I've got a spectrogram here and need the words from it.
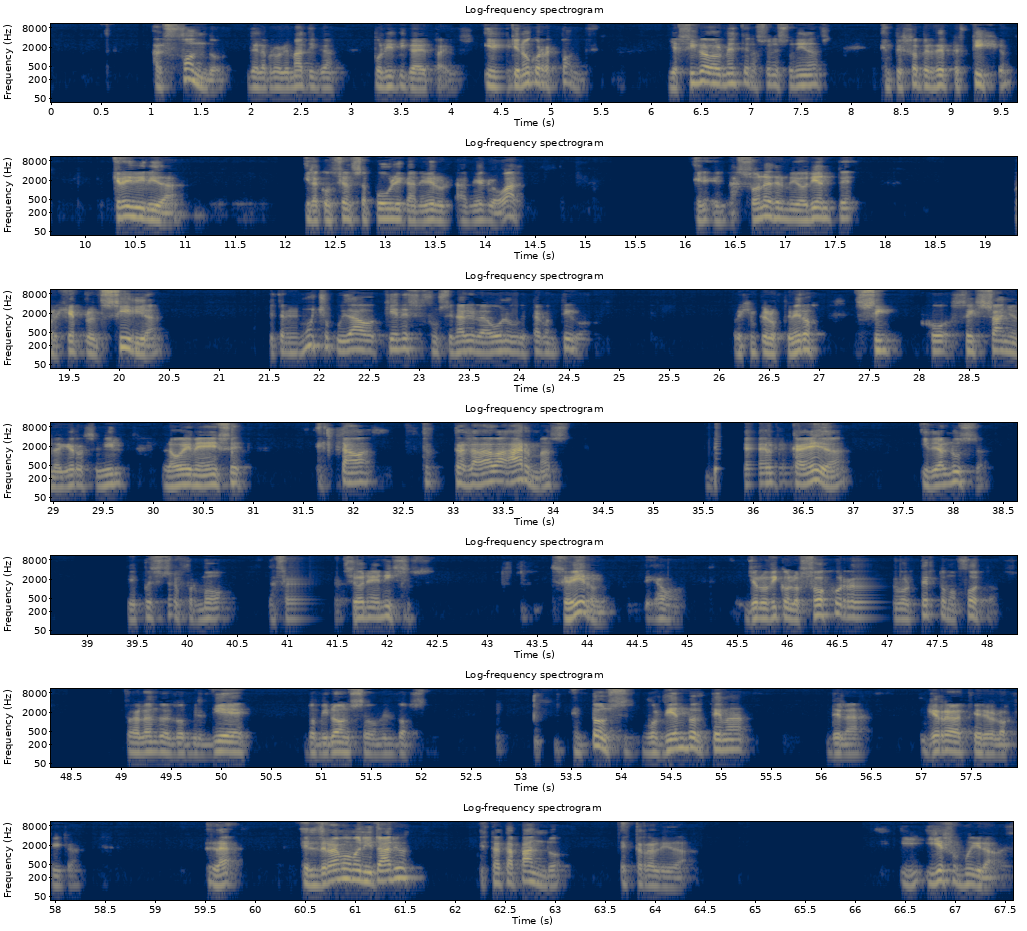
al fondo de la problemática política del país y que no corresponde. Y así gradualmente Naciones Unidas empezó a perder prestigio, credibilidad y la confianza pública a nivel, a nivel global. En, en las zonas del Medio Oriente, por ejemplo en Siria, que tener mucho cuidado quién es el funcionario de la ONU que está contigo. Por ejemplo, en los primeros cinco, seis años de la guerra civil, la OMS estaba trasladaba armas de Al Qaeda y de Al Nusra. Después se transformó las fracciones en ISIS. Se vieron, digamos. Yo lo vi con los ojos, Revolter tomó fotos. Estoy hablando del 2010, 2011, 2012. Entonces, volviendo al tema de la guerra bacteriológica, el drama humanitario está tapando esta realidad. Y, eso es muy grave.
